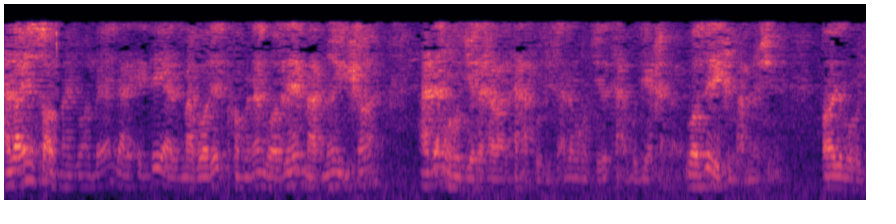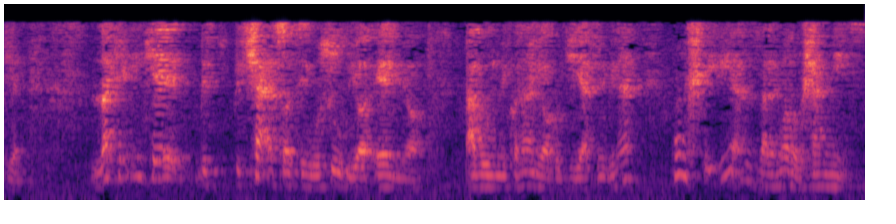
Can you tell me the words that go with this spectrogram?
علایه صاحب مجموعه بیان در عده از موارد کاملا واضح مبنای ایشان عدم حجیت خبر تعبودی است. عدم حجیت تعبودی خبر. واضح ایشون مبناش اینه. قائل به حجیت. لکن این که به چه اساسی وصول یا علم یا قبول می‌کنن یا حجیت می‌بینن اون خیلی از برای ما روشن نیست.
